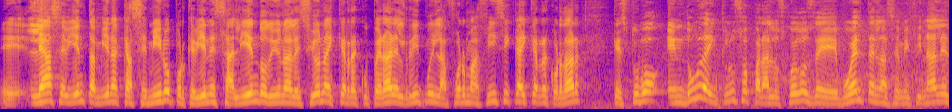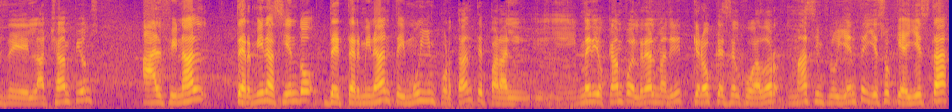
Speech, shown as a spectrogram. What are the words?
Eh, le hace bien también a Casemiro porque viene saliendo de una lesión, hay que recuperar el ritmo y la forma física, hay que recordar que estuvo en duda incluso para los juegos de vuelta en las semifinales de la Champions. Al final termina siendo determinante y muy importante para el, medio campo del Real Madrid. Creo que es el jugador más influyente y eso que ahí está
